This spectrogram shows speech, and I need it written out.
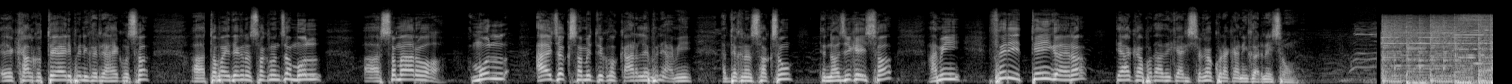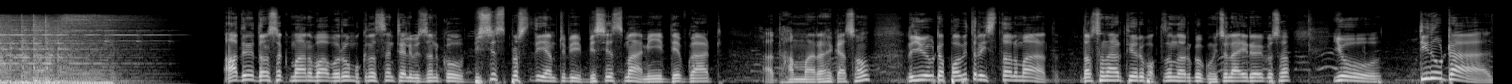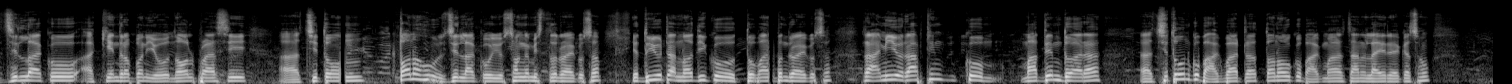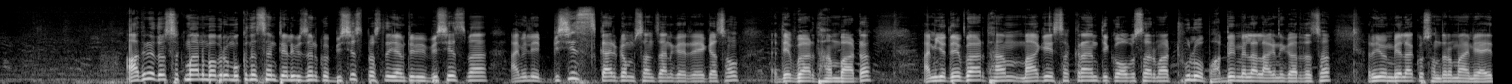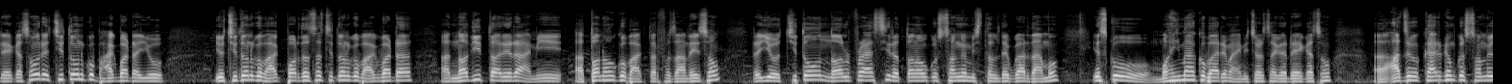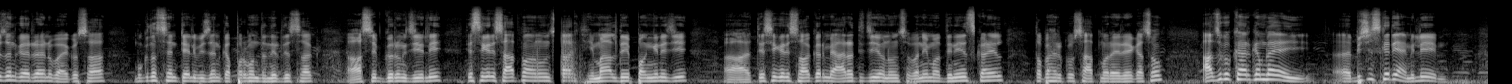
एक खालको तयारी पनि गरिरहेको छ। तपाईँ देख्न सक्नुहुन्छ मूल समारोह मूल आयोजक समितिको कार्यालय पनि हामी देख्न सक्छौँ। त्यो नजिकै छ। हामी फेरि त्यहीँ गएर त्यहाँका पदाधिकारीसँग कुराकानी गर्नेछौँ। आदरणीय दर्शक महानुभावहरू मुक्तसन टेलिभिजनको विशेष प्रस्तुति एमटिभी विशेषमा हामी देवघाट धाममा रहेका छौँ र यो एउटा पवित्र स्थलमा दर्शनार्थीहरू भक्तजनहरूको घुइँचो लागिरहेको छ। यो तिनवटा जिल्लाको केन्द्र पनि हो। नवलपरासी चितवन तनहु जिल्लाको यो सङ्गम स्थल रहेको छ। यो दुईवटा नदीको दोभान पनि रहेको छ र हामी यो राफ्टिङको माध्यमद्वारा चितवनको भागबाट तनहुको भागमा जान लागिरहेका छौँ। आदरणीय दर्शक महानुभावहरू मुकुन्द सेन टेलिभिजनको विशेष प्रस्तुति एमटिभी विशेषमा हामीले विशेष कार्यक्रम सञ्चालन गरिरहेका छौँ देवघाट धामबाट। हामी यो देवघाट धाम माघे सङ्क्रान्तिको अवसरमा ठुलो भव्य मेला लाग्ने गर्दछ र यो मेलाको सन्दर्भमा हामी आइरहेका छौँ र चितवनको भागबाट यो यो चितवनको भाग पर्दछ। चितवनको भागबाट नदी तरेर हामी तनहुको भागतर्फ जाँदैछौँ र यो चितवन नलप्रासी र तनहुको सङ्गम स्थल देवघाट धाम हो। यसको महिमाको बारेमा हामी चर्चा गरिरहेका छौँ। आजको कार्यक्रमको संयोजन गरिरहनु भएको छ मुग्ध टेलिभिजनका प्रबन्ध निर्देशक असिफ गुरुङजीले। त्यसै गरी साथमा हुनुहुन्छ हिमालदेव पङ्गिनीजी त्यसै गरी सहकर्मी आरतीजी हुनुहुन्छ भने म दिनेश कणेल तपाईँहरूको साथमा रहिरहेका छौँ। आजको कार्यक्रमलाई विशेष गरी हामीले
